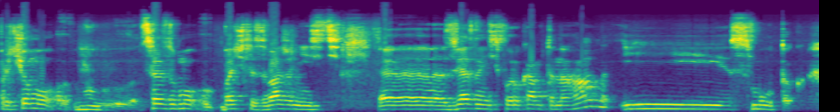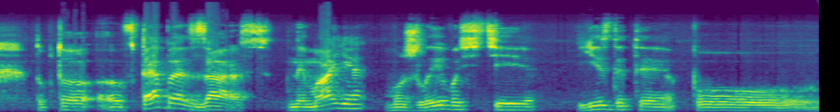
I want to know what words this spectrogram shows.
Причому це зумов- бачите, зваженість, е, зв'язаність по рукам та ногам і смуток. Тобто е, в тебе зараз немає можливості їздити по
